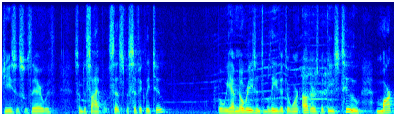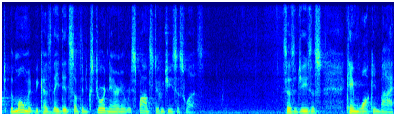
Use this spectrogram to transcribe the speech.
Jesus was there with some disciples. It says specifically two, but we have no reason to believe that there weren't others, but these two marked the moment because they did something extraordinary in response to who Jesus was. It says that Jesus came walking by,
